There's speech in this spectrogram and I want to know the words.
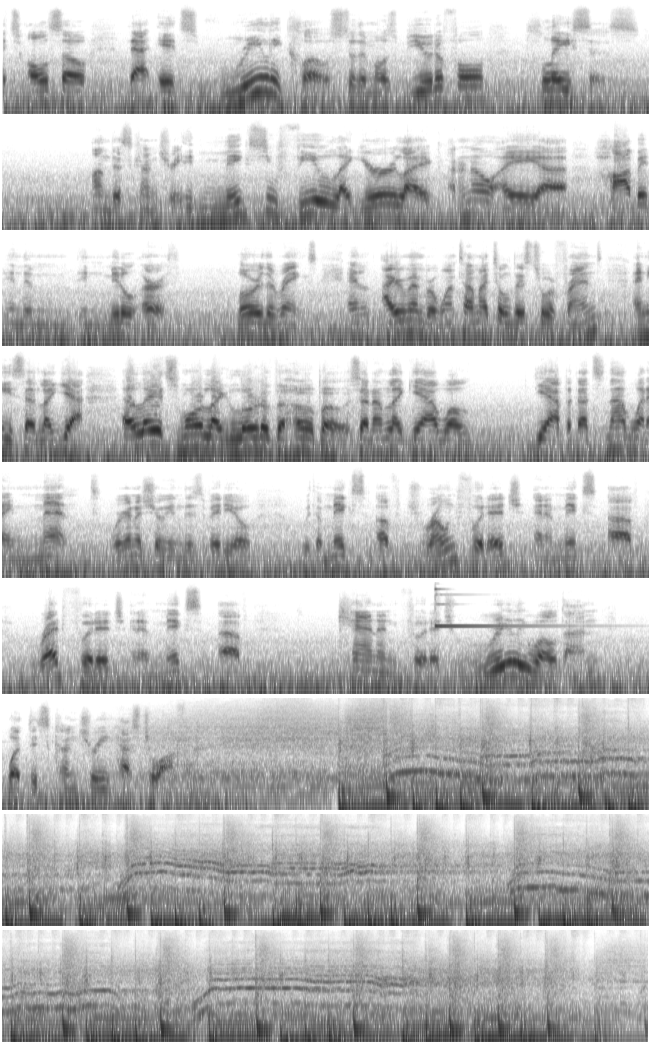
It's also that it's really close to the most beautiful places on this country. It makes you feel like you're like, I don't know, a uh, hobbit in the in Middle Earth. Lord of the Rings. And I remember one time I told this to a friend and he said like, yeah, LA it's more like Lord of the Hobos. And I'm like, yeah, well, yeah, but that's not what I meant. We're to show you in this video with a mix of drone footage and a mix of red footage and a mix of Canon footage. Really well done what this country has to offer.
